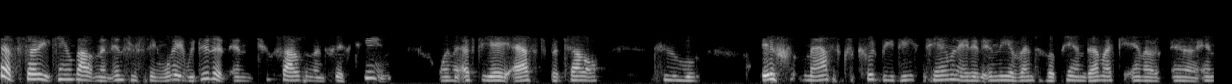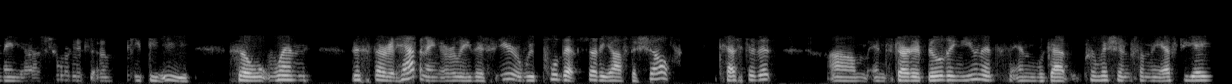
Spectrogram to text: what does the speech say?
That study came about in an interesting way. We did it in 2015 when the FDA asked Battelle to, if masks could be decontaminated in the event of a pandemic and a, and a, uh, shortage of PPE. So when this started happening early this year, we pulled that study off the shelf, tested it, um, and started building units, and we got permission from the FDA.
